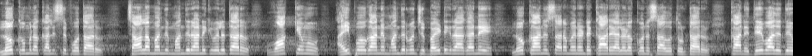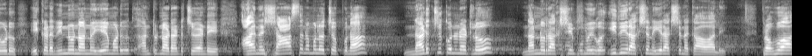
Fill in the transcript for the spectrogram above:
లోకంలో కలిసిపోతారు. చాలామంది మందిరానికి వెళుతారు. వాక్యము అయిపోగానే మందిరం నుంచి బయటికి రాగానే లోకానుసారమైన కార్యాలలో కొనసాగుతుంటారు. కానీ దేవాది దేవుడు ఇక్కడ నిన్ను నన్ను ఏమడుగు అంటున్నాడు అంటే చూడండి ఆయన శాసనములో చొప్పున నడుచుకున్నట్లు నన్ను రక్షింపు. ఇగో ఇది రక్షణ ఈ రక్షణ కావాలి. ప్రభువా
